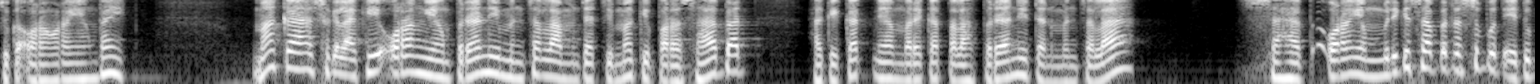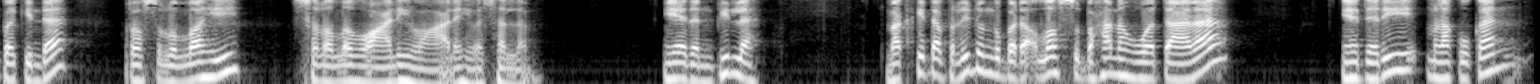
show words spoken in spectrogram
juga orang-orang yang baik. Maka sekali lagi orang yang berani mencela mencaci maki para sahabat, hakikatnya mereka telah berani dan mencela sahabat orang yang memiliki sahabat tersebut yaitu baginda Rasulullah sallallahu alaihi wasallam. Ya dan bila maka kita berlindung kepada Allah Subhanahu wa taala ya dari melakukan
